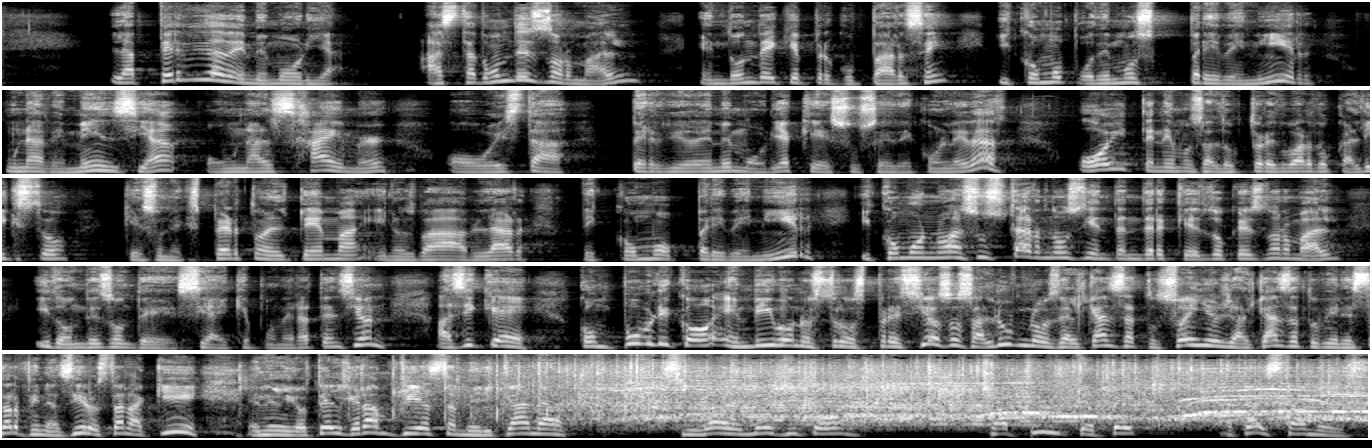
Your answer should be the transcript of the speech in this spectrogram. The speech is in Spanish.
La pérdida de memoria, ¿hasta dónde es normal? ¿En dónde hay que preocuparse? ¿Y cómo podemos prevenir una demencia o un Alzheimer o esta pérdida de memoria que sucede con la edad. Hoy tenemos al doctor Eduardo Calixto, que es un experto en el tema y nos va a hablar de cómo prevenir y cómo no asustarnos y entender qué es lo que es normal y dónde es donde sí hay que poner atención. Así que con público en vivo, nuestros preciosos alumnos de Alcanza tus sueños y Alcanza tu bienestar financiero están aquí en el Hotel Gran Fiesta Americana, Ciudad de México, Chapultepec. Acá estamos.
